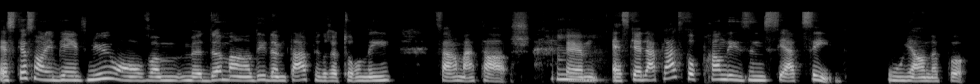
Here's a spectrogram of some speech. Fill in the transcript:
est-ce que sont les bienvenus? On va me demander de me taire puis de retourner faire ma tâche. Euh, mmh. est-ce qu'il y a de la place pour prendre des initiatives ou il n'y en a pas?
